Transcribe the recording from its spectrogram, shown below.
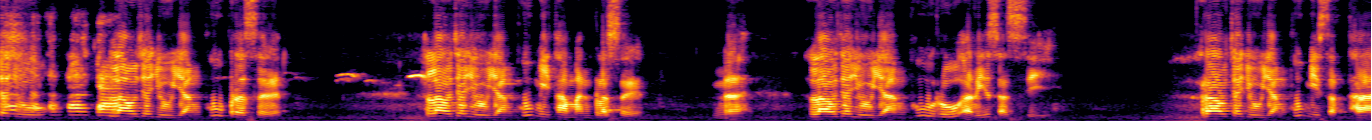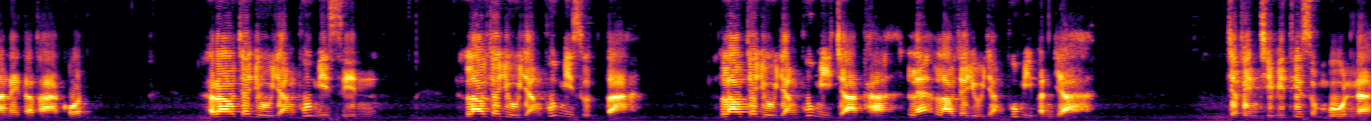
จะอยู่ใช่ค่ะท่านพระอาจารย์เราจะอยู่อย่างผู้ประเสริฐ เราจะอยู่อย่างผู้มีธรรมอันประเสริฐนะ เราจะอยู่อย่างผู้รู้อริสัตสีเราจะอยู่อย่างผู้มีศรัทธาในตถาคต เราจะอยู่อย่างผู้มีศีล เราจะอยู่อย่างผู้มีสุตตะ เราจะอยู่อย่างผู้มีจาคะ และเราจะอยู่อย่างผู้มีปัญญา จะเป็นชีวิตที่สมบูรณ์นะ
